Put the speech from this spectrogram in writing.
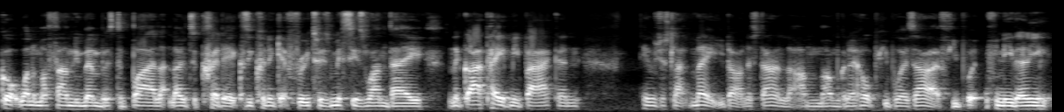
got one of my family members to buy like loads of credit because he couldn't get through to his missus one day, and the guy paid me back, and he was just like, "Mate, you don't understand. Like, I'm I'm gonna help you boys out if you put if you need any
